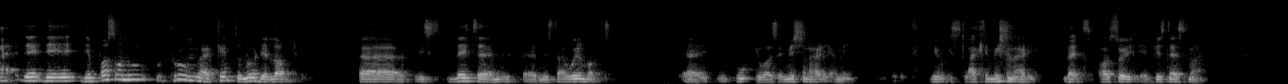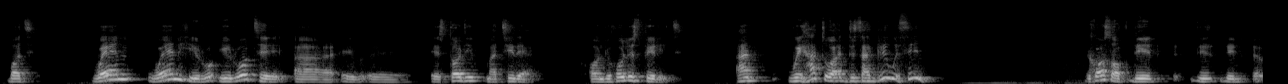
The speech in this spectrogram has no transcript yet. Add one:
Uh, the, the, the person who, through whom I came to know the Lord uh, is late uh, Mr. Wilmot. Uh, who- he was a missionary. I mean, was like a missionary, but also a businessman. But when when he wrote, he wrote a, uh, a, a- study material on the Holy Spirit, and we had to disagree with him because of the the, the, uh,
